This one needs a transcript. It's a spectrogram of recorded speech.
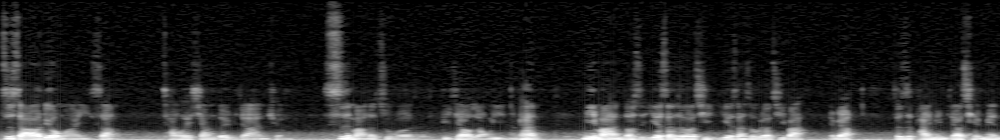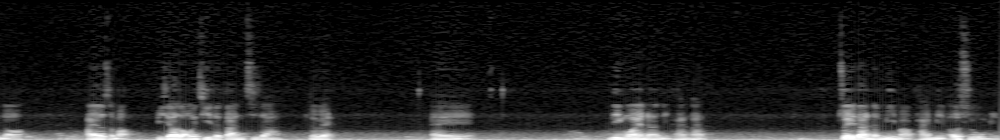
至少要六码以上才会相对比较安全。四码的组合比较容易。你看，密码都是一二三四五六七，一二三四五六七八，有没有？这是排名比较前面的哦。还有什么比较容易记的单字啊？对不对？哎，另外呢，你看看最烂的密码排名二十五名。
